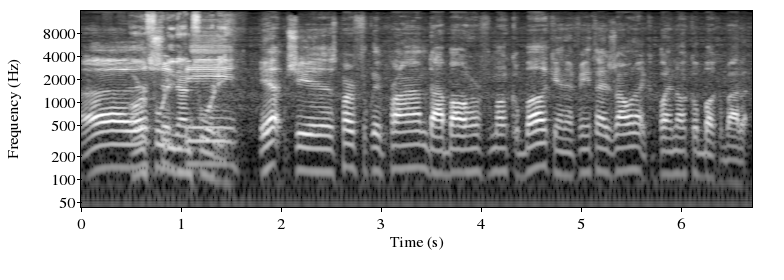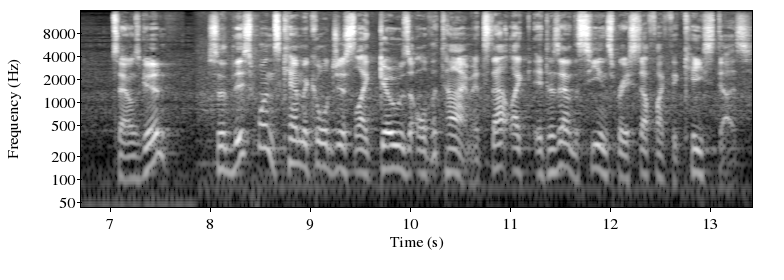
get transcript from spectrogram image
Uh, R4940. Yep, she is perfectly primed. I bought her from Uncle Buck, and if anything's wrong with it, complain to Uncle Buck about it. Sounds good. So this one's chemical just like goes all the time. It's not like, it doesn't have the see and spray stuff like the case does.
